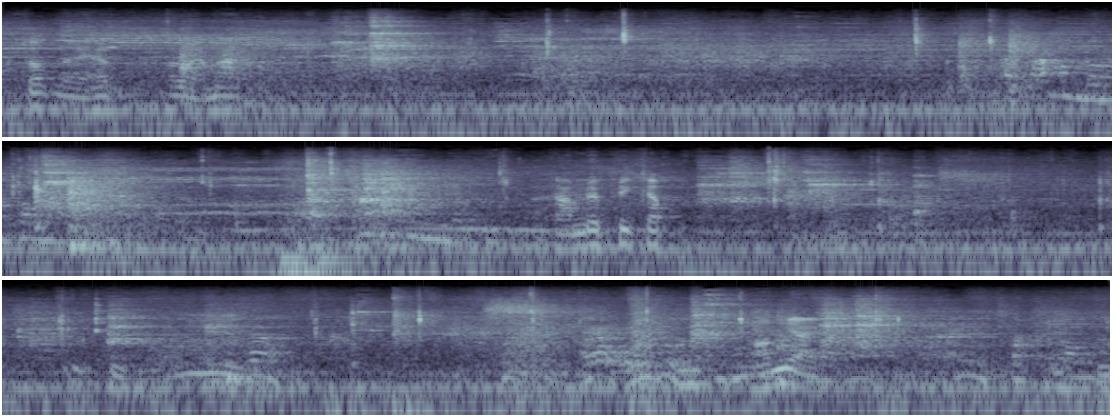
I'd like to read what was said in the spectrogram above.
กซดเลยครับอร่อยมากตามด้วยพริกครับหอมใหญ่ อื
